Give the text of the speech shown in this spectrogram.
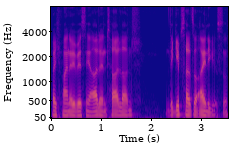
Weil ich meine, wir wissen ja alle in Thailand, da gibt es halt so einiges. Ne?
